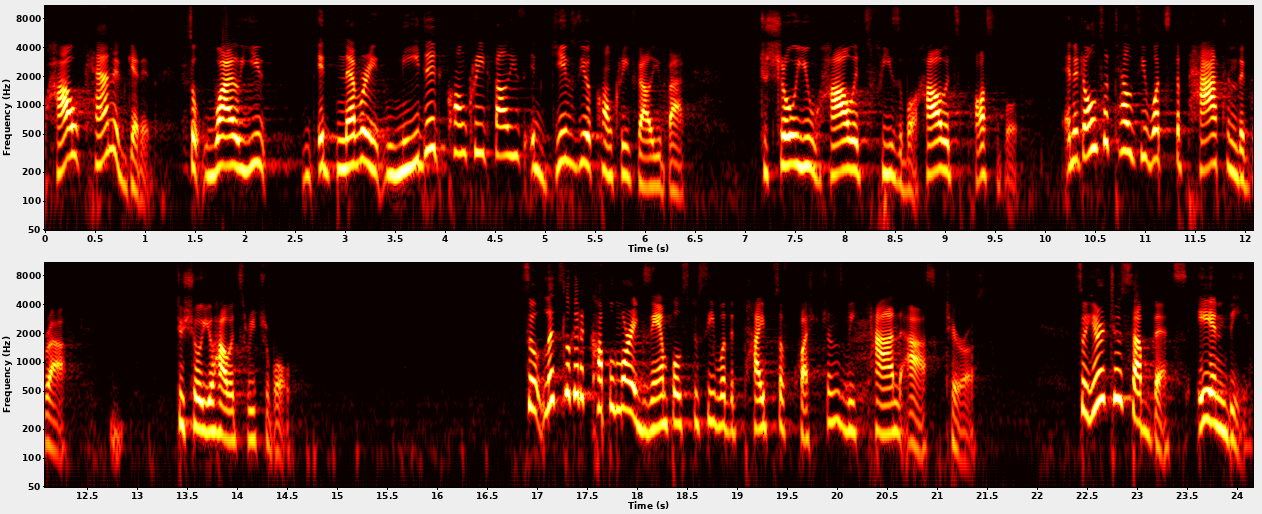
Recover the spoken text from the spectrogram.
how can it get it? So while you, it never needed concrete values, it gives you a concrete value back to show you how it's feasible, how it's possible. And it also tells you what's the path in the graph to show you how it's reachable. So let's look at a couple more examples to see what the types of questions we can ask Tiros. So here are two subnets, A and B.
